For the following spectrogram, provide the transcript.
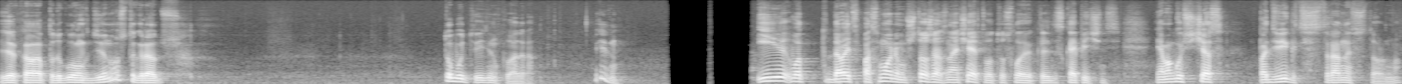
зеркала под углом в 90 градусов, то будет виден квадрат. Видно? И вот давайте посмотрим, что же означает вот условие калейдоскопичности. Я могу сейчас подвигать стороны в сторону,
